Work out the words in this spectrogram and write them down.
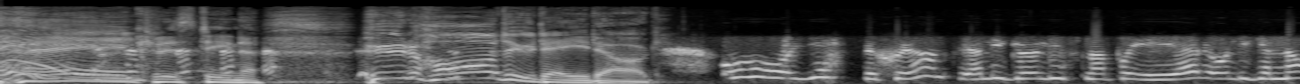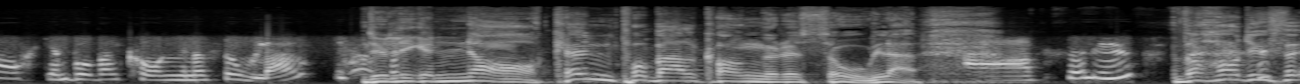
Hej Kristina! Hur har du det idag? Åh, jätteskönt. Jag ligger och lyssnar på er och ligger naken på balkongen och solar. Du ligger naken på balkongen och solar. Absolut. Vad har du för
